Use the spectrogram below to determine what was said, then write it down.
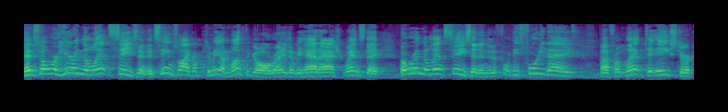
And so we're here in the Lent season. It seems like um, to me a month ago already that we had Ash Wednesday, but we're in the Lent season, and these 40 days uh, from Lent to Easter,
